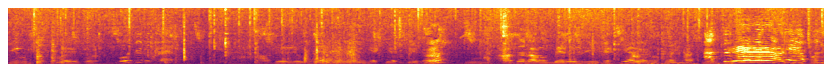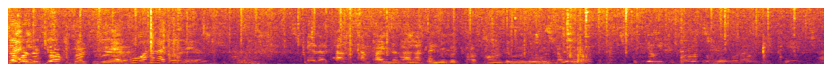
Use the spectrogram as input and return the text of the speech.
끼고 있었어, 왜, 이거. 뭐 드릴까요? 아들하고 며느리니까 끼하고. 앞쪽 예, 하나 아직 주세요, 혼자만. 끼하고 살지, 왜. 네, 그거 하나 주세요. 여기 걸어서 먹으라고 이렇게. 자.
